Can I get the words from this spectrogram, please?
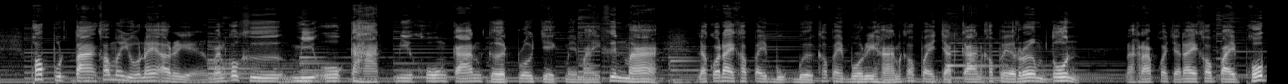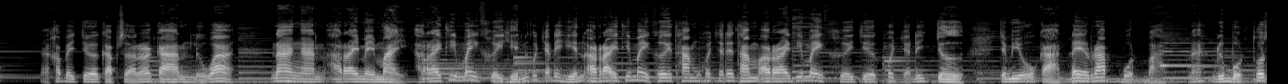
ๆ พอปุตตาเข้ามาอยู่ในอารีมันก็คือมีโอกาสมีโครงการเกิดโปรเจกต์ใหม่ ๆ ขึ้นมา แล้วก็ได้เข้าไปบุกเบิกเข้าไปบริหารเข้าไปจัดการเข้าไปเริ่มต้นนะครับ ก็จะได้เข้าไปพบนะเข้าไปเจอกับสถานการณ์หรือว่า หน้างานอะไรใหม่ ๆ อะไรที่ไม่เคยเห็นก็จะได้เห็นอะไรที่ไม่เคยทำก็จะได้ทำอะไรที่ไม่เคยเจอก็จะได้เจอ จะมีโอกาสได้รับบทบาทนะหรือบททด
